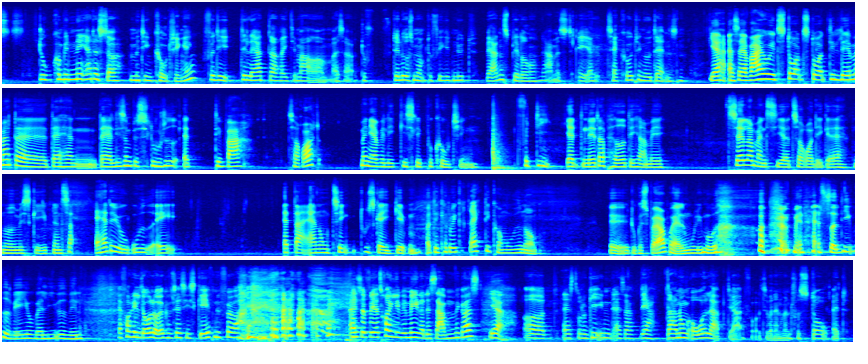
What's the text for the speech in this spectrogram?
du kombinerer det så med din coaching, ikke? Fordi det lærte dig rigtig meget om, altså du, det lyder som om, du fik et nyt verdensbillede nærmest af at tage coachinguddannelsen. Ja, altså jeg var jo i et stort, stort dilemma, da, da, han, da jeg ligesom besluttede, at det var tarot, men jeg ville ikke give slip på coachingen. Fordi jeg netop havde det her med, selvom man siger, at tarot ikke er noget med skæbnen, så er det jo ud af, at der er nogle ting, du skal igennem, og det kan du ikke rigtig komme udenom. Øh, du kan spørge på alle mulige måder, men altså, livet vil jo, hvad livet vil. Jeg får helt dårligt øje, jeg kom til at sige skæbne før. altså, for jeg tror egentlig, vi mener det samme, ikke også? Ja. Og astrologien, altså, ja, der er nogle overlap der i forhold til, hvordan man forstår, at,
